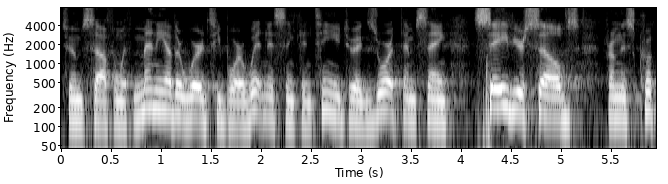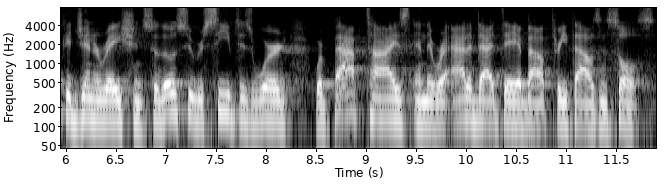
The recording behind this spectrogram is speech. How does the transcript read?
to himself. And with many other words, he bore witness and continued to exhort them, saying, Save yourselves from this crooked generation. So those who received his word were baptized, and there were added that day about 3,000 souls.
